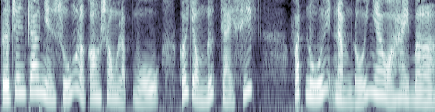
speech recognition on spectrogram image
Từ trên cao nhìn xuống là con sông Lập Vụ, có dòng nước chảy xiết. Vách núi nằm đối nhau ở hai bờ,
